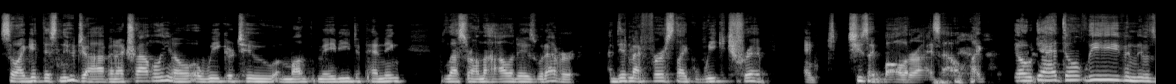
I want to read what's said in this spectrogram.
So I get this new job and I travel, you know, a week or two, a month, maybe, depending, less around the holidays, whatever. I did my first like week trip and she's like bawling her eyes out, like, yo, dad, don't leave. And it was,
